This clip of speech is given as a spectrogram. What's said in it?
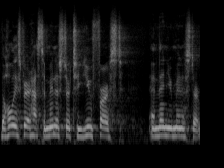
The Holy Spirit has to minister to you first, and then you minister.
